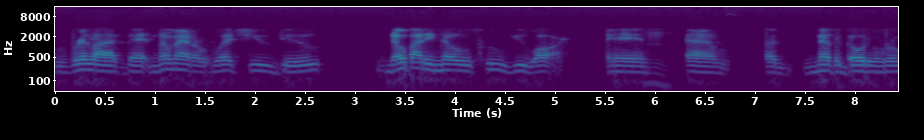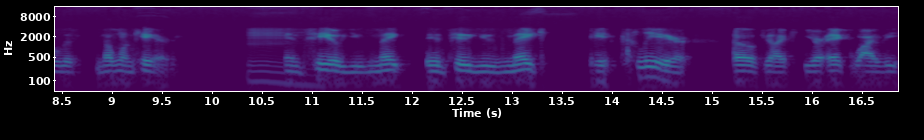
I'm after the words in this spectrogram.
realize that no matter what you do, nobody knows who you are, and mm. um, another golden rule is no one cares mm. until you make until you make it clear of like your X Y Z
